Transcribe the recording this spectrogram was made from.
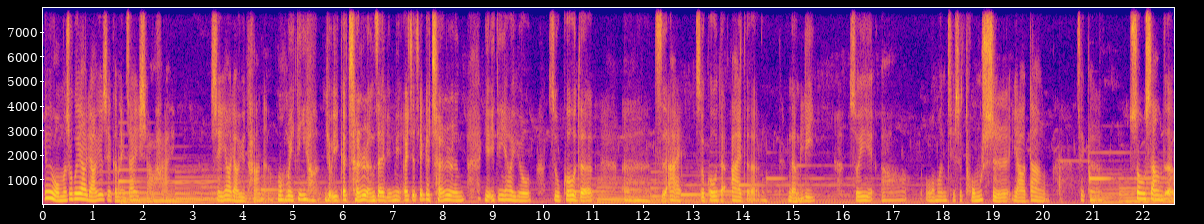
因为我们如果要疗愈这个内在小孩，谁要疗愈他呢？我们一定要有一个成人在里面，而且这个成人也一定要有足够的呃慈爱、足够的爱的能力。所以啊、我们其实同时要当。这个受伤的、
